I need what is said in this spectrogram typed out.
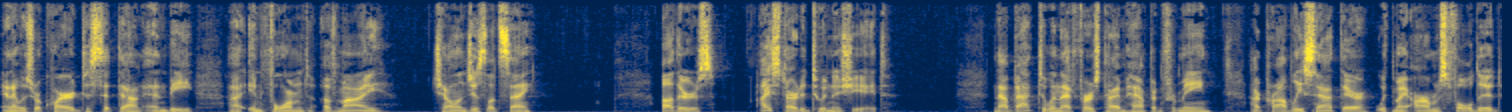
and I was required to sit down and be uh, informed of my challenges, let's say Others, I started to initiate. Now, back to when that first time happened for me, I probably sat there with my arms folded,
